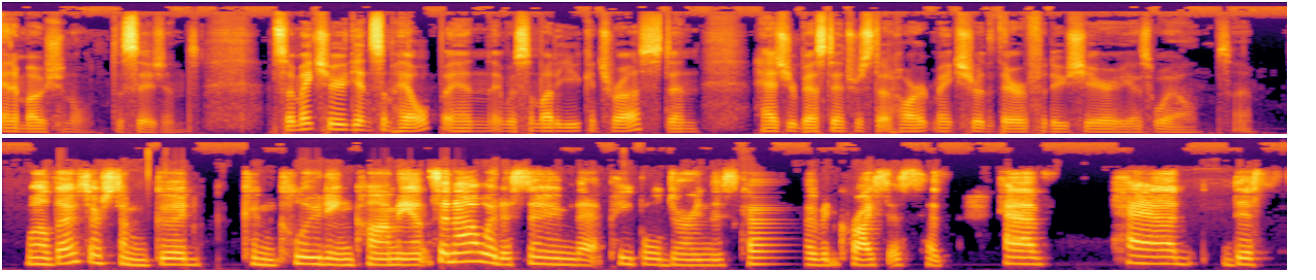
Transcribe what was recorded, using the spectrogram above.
and emotional decisions. So make sure you're getting some help and with somebody you can trust and has your best interest at heart. Make sure that they're a fiduciary as well. So, well, those are some good concluding comments, and I would assume that people during this COVID crisis have have had this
